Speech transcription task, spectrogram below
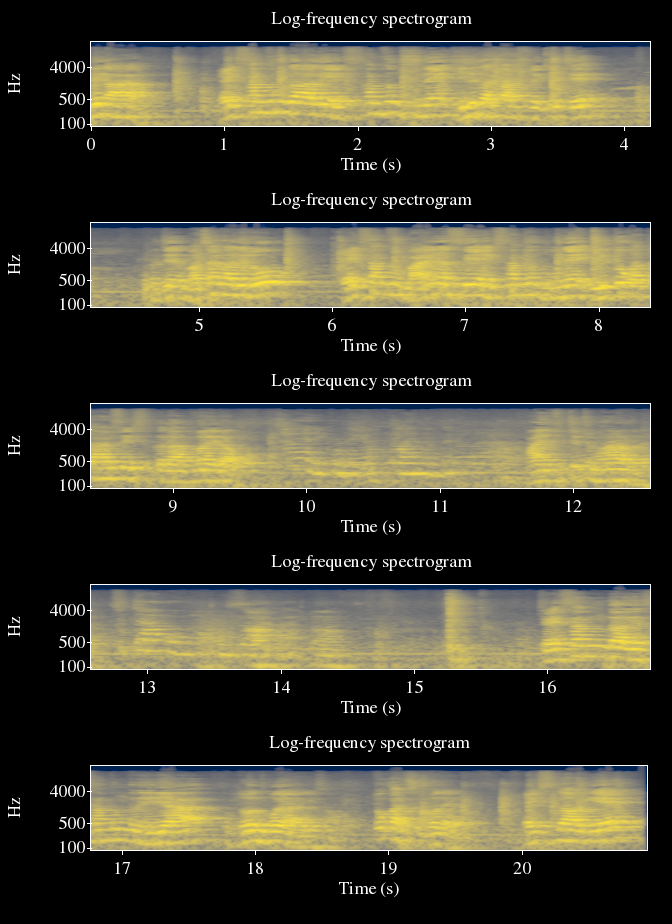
내가 x3승 더하기 x3승 분의 1을 갖다 할 수도 있겠지 이제 마찬가지로 x3승 마이너스에 x3승 분의 1도 갖다 할 수 있을 거다. 그 말이라고. 당연히 근데요? 다 했는데? 아니 숙제 좀 하라 그래. 숙제하고 있어야 아, 할까요? 어. 자, x3승 더하기 x3승 분의 1이야 그럼 넌 뭐야 여기서? 똑같이 뭐래? X 더하기에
